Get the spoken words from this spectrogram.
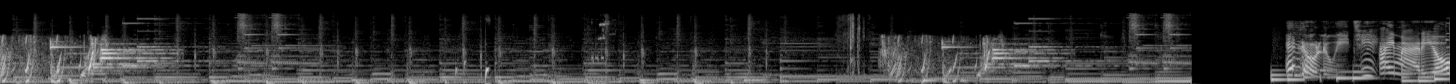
Thank Hello, Luigi. Hi, Mario.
